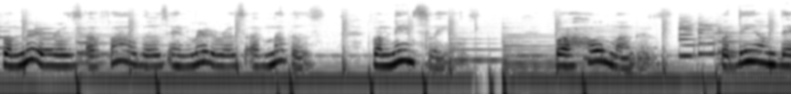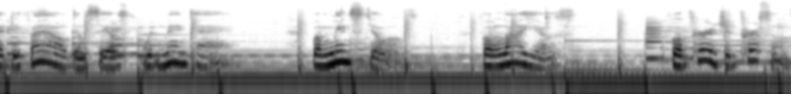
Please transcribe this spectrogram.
for murderers of fathers and murderers of mothers, for manslayers, for whoremongers, for them that defile themselves with mankind, for men stealers for liars, for perjured persons,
